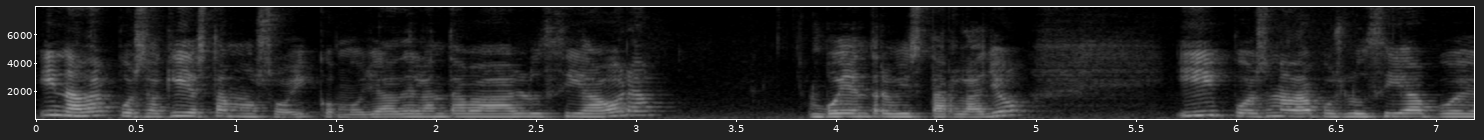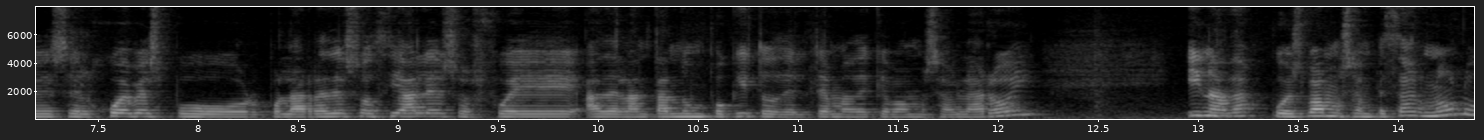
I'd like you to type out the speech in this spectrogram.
y nada, pues aquí estamos hoy. Como ya adelantaba Lucía ahora, voy a entrevistarla yo. Y pues nada, pues Lucía, pues el jueves por, por, las redes sociales os fue adelantando un poquito del tema de que vamos a hablar hoy. Y nada, pues vamos a empezar, ¿no, Lu?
